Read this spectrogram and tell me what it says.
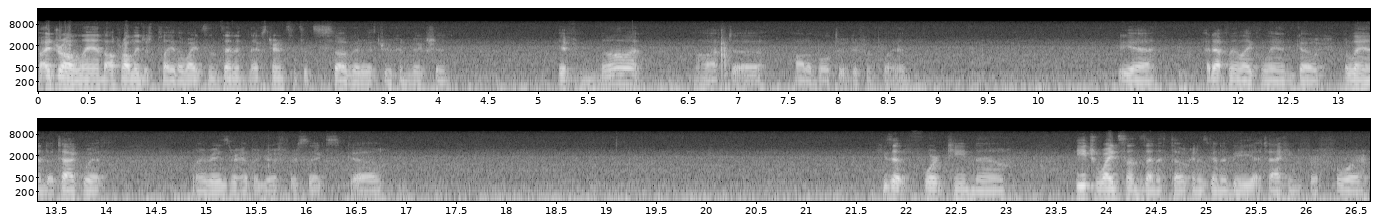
If I draw a land, I'll probably just play the White Sun Zenith next turn since it's so good with True Conviction. If not, I'll have to audible to a different plan. Yeah, I definitely like land go land attack with my Razor Hippogriff for six go. He's at 14 now. Each White Sun Zenith token is going to be attacking for 4,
